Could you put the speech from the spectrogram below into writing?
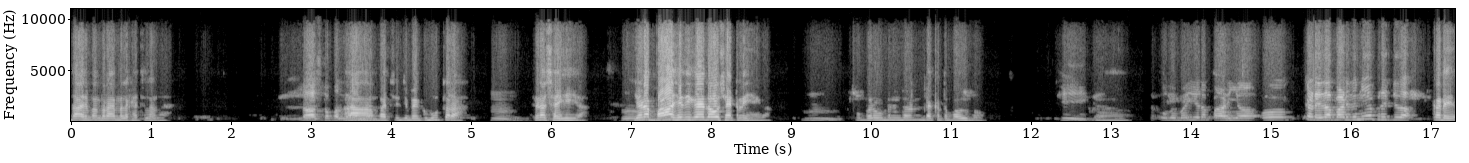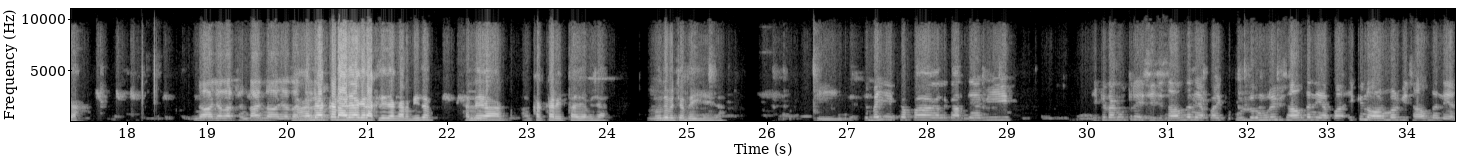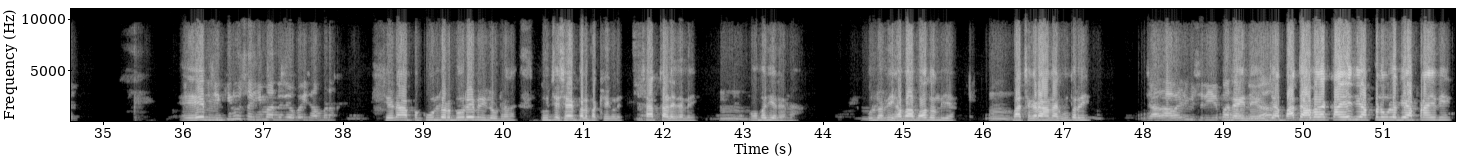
10 15 ml ਖਿੱਚ ਲੈਂਦਾ। 10 ਤੋਂ 15 ਹਾਂ ਬੱਚੇ ਜਿਵੇਂ ਕਬੂਤਰ ਆ ਹੂੰ। ਜਿਹੜਾ ਸਹੀ ਆ। ਜਿਹੜਾ ਬਾਹਲਾ ਛੇਤੀ ਗਏ ਤਾਂ ਉਹ ਸੈੱਟ ਨਹੀਂ ਹੈਗਾ। ਹੂੰ। ਉਹ ਫਿਰ ਉੱਡਣ ਦਾ ਦਿੱਕਤ ਪਾਉ ਹੀ ਪਾਉ ਠੀਕ ਆ। ਉਦੋਂ ਬਈ ਜਿਹੜਾ ਪਾਣੀ ਆ ਉਹ ਘੜੇ ਦਾ ਪਾਣੀ ਦਿੰਦੇ ਆ ਫ੍ਰਿਜ ਦਾ? ਘੜੇ ਦਾ। ਨਾ ਜ਼ਿਆਦਾ ਠੰਡਾ ਨਾ ਜ਼ਿਆਦਾ ਹਾਂ ਲਿਆ ਘੜਾ ਲਿਆ ਕੇ ਰੱਖ ਲਈਦਾ ਗਰਮੀ ਤੇ ਥੱਲੇ ਆ ਕੱਕਾ ਰੇਤਾ ਜਿਹਾ ਵਿਚਾ ਉਹਦੇ ਵਿੱਚੋਂ ਦੇਈ ਜਾਈਦਾ। ਠੀਕ ਹੈ। ਤੇ ਬਈ ਇੱਕ ਆਪਾਂ ਗੱਲ ਕਰਦੇ ਆ ਵੀ ਇੱਕ ਤਾਂ ਕਬੂਤਰ ਏਸੀ 'ਚ ਸਾਂਭ ਦਿੰਦੇ ਆਪਾਂ ਇੱਕ ਕੂਲਰ ਮੂਰੇ ਵੀ ਸਾਂਭ ਦਿੰਦੇ ਆਪਾਂ ਇੱਕ ਨਾਰਮਲ ਵੀ ਸਾਂਭ ਦਿੰਦੇ ਆ ਇਹ ਤੁਸੀਂ ਕਿਹਨੂੰ ਸਹੀ ਮੰਨਦੇ ਹੋ ਬਈ ਸਾਂਭਣਾ? ਜਿਹੜਾ ਆਪਾਂ ਕੂਲਰ ਬੂਰੇ ਵੀ ਨਹੀਂ ਲੋਟਣਾ ਦੂਜੇ ਸੈਂਪਲ ਪੱਖੇ ਕੋਲੇ ਸੱਤ ਵਾਲੇ ਥੱਲੇ। ਉਹ ਵਧੀਆ ਰਹਿਣਾ ਕੂਲਰ ਦੀ ਹਵਾ ਬਹੁਤ ਹੁੰਦੀ ਆ ਹੂੰ। ਬੱਚ ਕਰਾਂ ਦਾ ਕਬੂਤਰ ਦੀ। ਜ਼ਿਆਦਾ ਹਵਾ ਜਿਹੜੀ ਵੀ ਸਰੀਰ ਭਰ ਨਹੀਂ ਨਹੀਂ ਜੇ ਵੱਧ ਹਵਾ ਦਾ ਕਾਹੇ ਜੀ ਆਪਾਂ ਨੂੰ ਲੱਗੇ ਆਪਣਾ ਜਿਹਦੀ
